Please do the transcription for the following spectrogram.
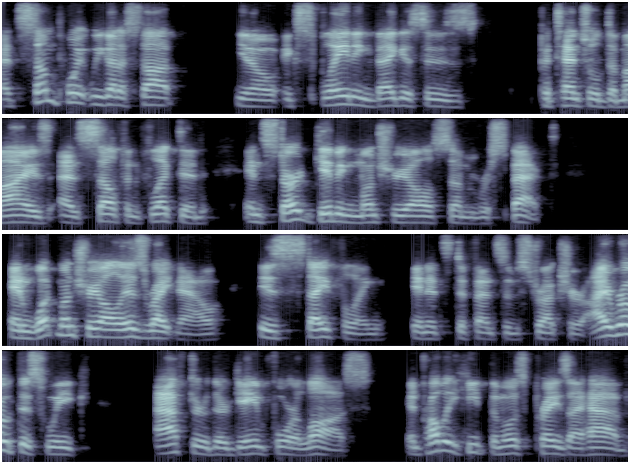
at some point we got to stop, you know, explaining Vegas's potential demise as self-inflicted and start giving Montreal some respect. And what Montreal is right now is stifling in its defensive structure. I wrote this week after their game 4 loss and probably heap the most praise I have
